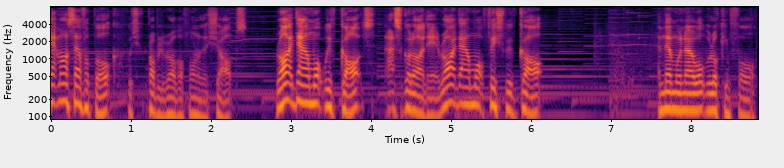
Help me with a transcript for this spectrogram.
Get myself a book, which I could probably rob off one of the shops. Write down what we've got. That's a good idea. Write down what fish we've got. And then we'll know what we're looking for.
